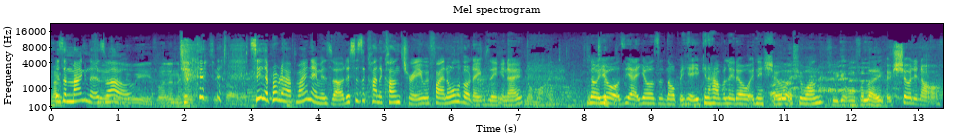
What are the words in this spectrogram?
There's a magnet as well. See, they probably have my name as well. This is the kind of country we find all of our names in, you know. Not mine. No, yours. Yeah, yours would not be here. You can have a little initial Oh, if you want. Should we get one for Lake? Surely not.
